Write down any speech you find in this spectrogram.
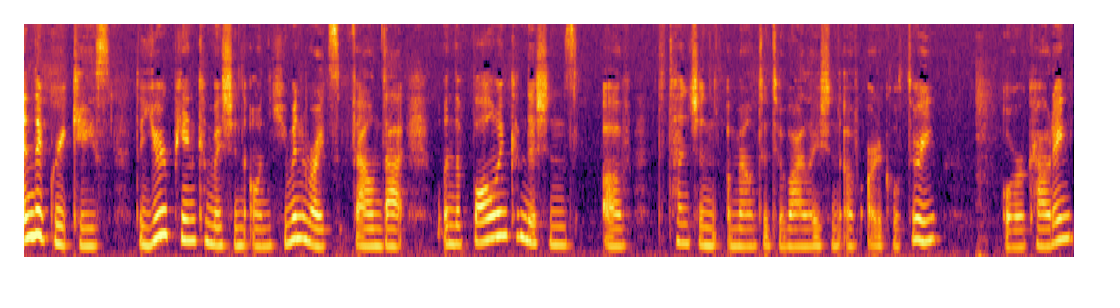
In the Greek case, the European Commission on Human Rights found that when the following conditions of detention amounted to violation of Article 3 overcrowding,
